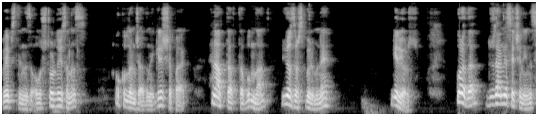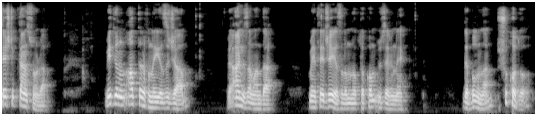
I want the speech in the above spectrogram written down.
web sitenizi oluşturduysanız o kullanıcı adına giriş yaparak en alt tarafta bulunan Users bölümüne giriyoruz. Burada düzenle seçeneğini seçtikten sonra videonun alt tarafına yazacağım ve aynı zamanda mtcyazılım.com üzerine de bulunan şu kodu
